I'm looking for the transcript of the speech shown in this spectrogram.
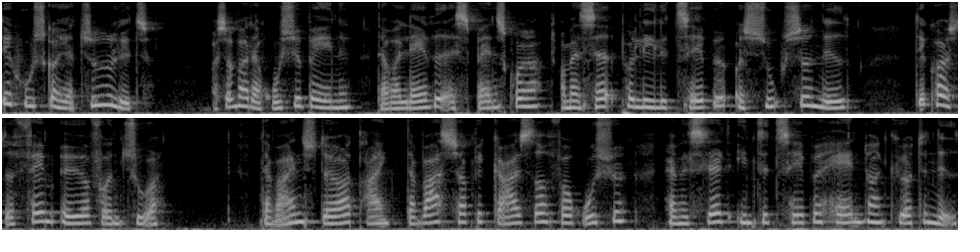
Det husker jeg tydeligt. Og så var der rusjebane, der var lavet af spanskrør, og man sad på lille tæppe og susede ned. Det kostede fem øre for en tur. Der var en større dreng, der var så begejstret for rusje, han ville slet ikke tæppe have, når han kørte ned.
